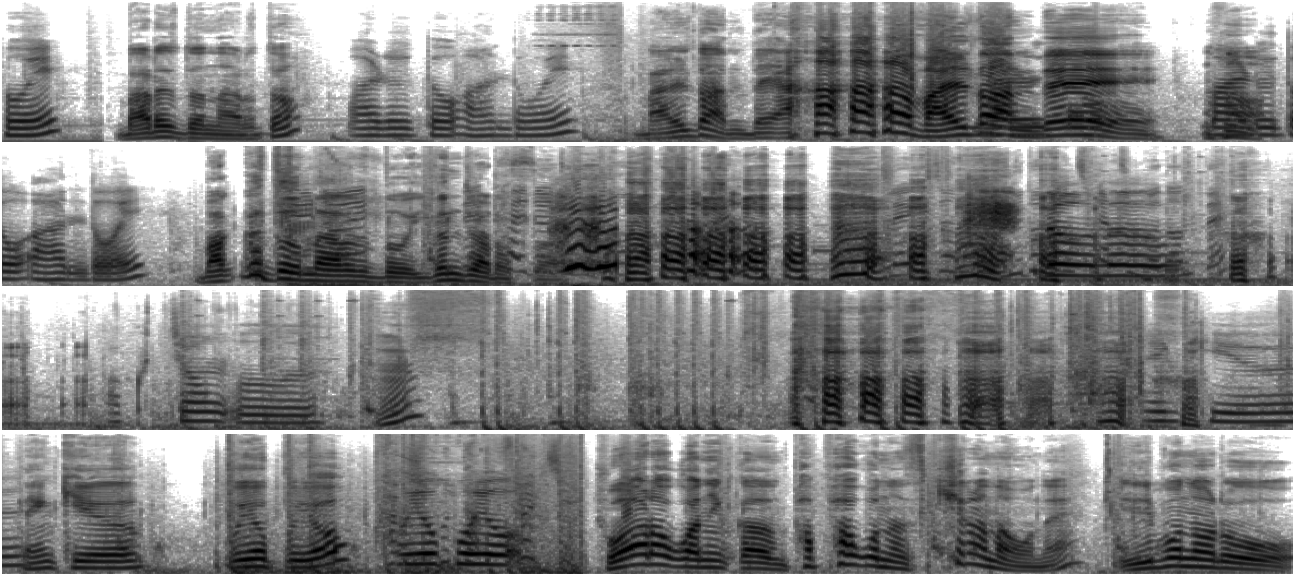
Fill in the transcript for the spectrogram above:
너에 마르도나르도? 말도 안 돼? 말도 안 돼. 말도 안 돼. 어, 말도 안 돼? 마크도 나르도 이건 줄 알았어. No. 박정우. 응? Thank you. 땡큐. 뿌요 뿌요? 보여 보여. 좋아라고 하니까 팝하고는 스킬 하나 오네. 일본어로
